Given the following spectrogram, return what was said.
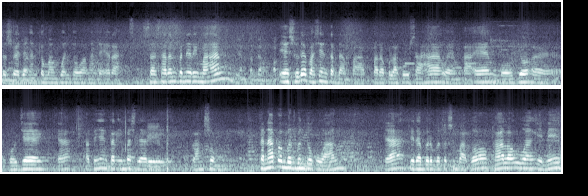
sesuai dengan kemampuan keuangan daerah. Sasaran penerimaan yang terdampak. Ya sudah pasti yang terdampak. Para pelaku usaha, UMKM, Bojo, eh, Gojek, ya, artinya yang terimbas dari langsung. Kenapa berbentuk uang? ya tidak berbentuk sembako kalau uang ini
